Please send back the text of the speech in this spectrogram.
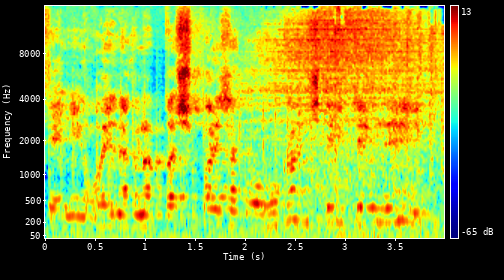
手に負えなくなった失敗作を保管していてね。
